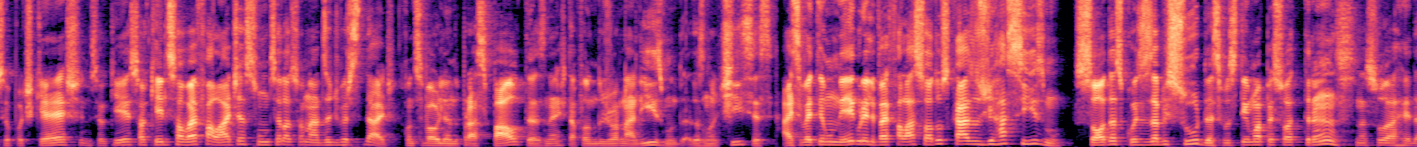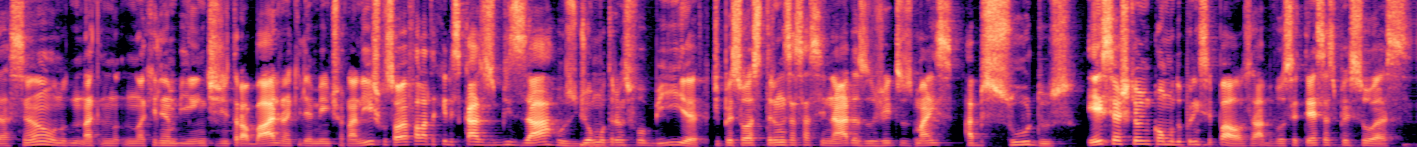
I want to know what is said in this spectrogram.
seu podcast, não sei o quê, só que ele só vai falar de assuntos relacionados à diversidade. Quando você vai olhando para as pautas, né, a gente tá falando do jornalismo, das notícias, aí você vai ter um negro, ele vai falar só dos casos de racismo, só das coisas absurdas. Se você tem uma pessoa trans na sua redação, no, na, naquele ambiente de trabalho, naquele ambiente jornalístico, só vai falar daqueles casos bizarros de homotransfobia, de pessoas trans assassinadas dos jeitos mais absurdos esse acho que é o incômodo principal, sabe? Você ter essas pessoas,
